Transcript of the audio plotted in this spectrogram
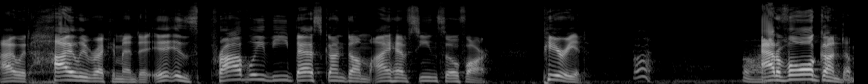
I would highly recommend it. It is probably the best Gundam I have seen so far. Period. Out of all Gundam,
